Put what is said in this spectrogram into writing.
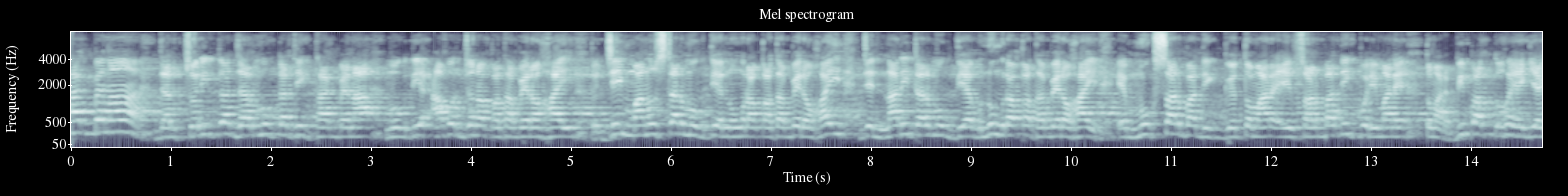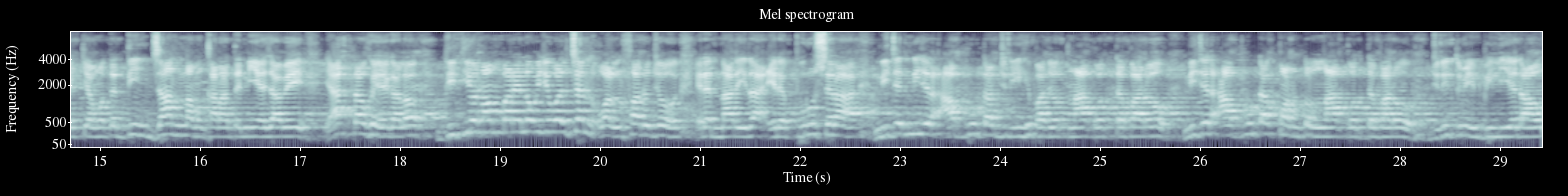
থাকবে না, যার চরিত্র, যার মুখটা ঠিক থাকবে না, মুখ দিয়ে আবর্জনা কথা বেরো হয়। তো যেই মানুষটার মুখ দিয়ে নোংরা কথা বেরো হয়, যে নারীটার মুখ দিয়ে নোংরা কথা বেরো হয়, এ মুখ সর্বাধিক তোমার এই সর্বাধিক পরিমাণে তোমার বিপক্ষ হয়ে গিয়ে কেমতের দিন জান নাম খানাতে নিয়ে যাবে। একটা হয়ে গেল। দ্বিতীয় নম্বরে নবীজি বলছেন ওয়াল ফারুজ, এর নারীরা, এর পুরুষেরা, নিজের নিজের আব্রুটা যদি হেফাজত না করতে পারো, নিজের আব্রুটা কন্ট্রোল না করতে পারো, যদি তুমি বিলিয়ে দাও,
